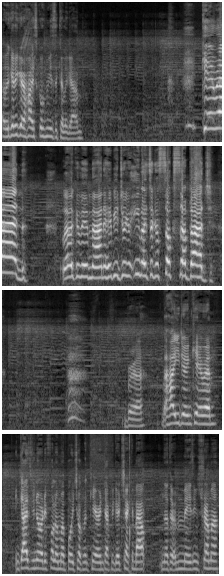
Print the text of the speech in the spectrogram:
Are we gonna go High School Musical again? Kieran! Welcome in, man. I hope you enjoy your emotes and your socks sub badge. Bruh. But how you doing, Kieran? And guys, if you're not already following my boy Chocolate Kieran, definitely go check him out. Another amazing strummer.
